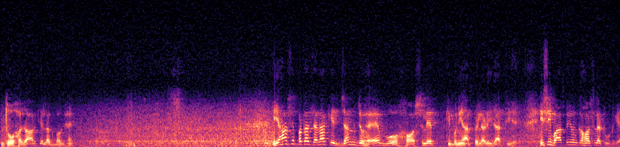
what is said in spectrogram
دو ہزار کے لگ بھگ ہیں۔ یہاں سے پتہ چلا کہ جنگ جو ہے وہ حوصلے کی بنیاد پہ لڑی جاتی ہے۔ اسی بات پہ ان کا حوصلہ ٹوٹ گیا۔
